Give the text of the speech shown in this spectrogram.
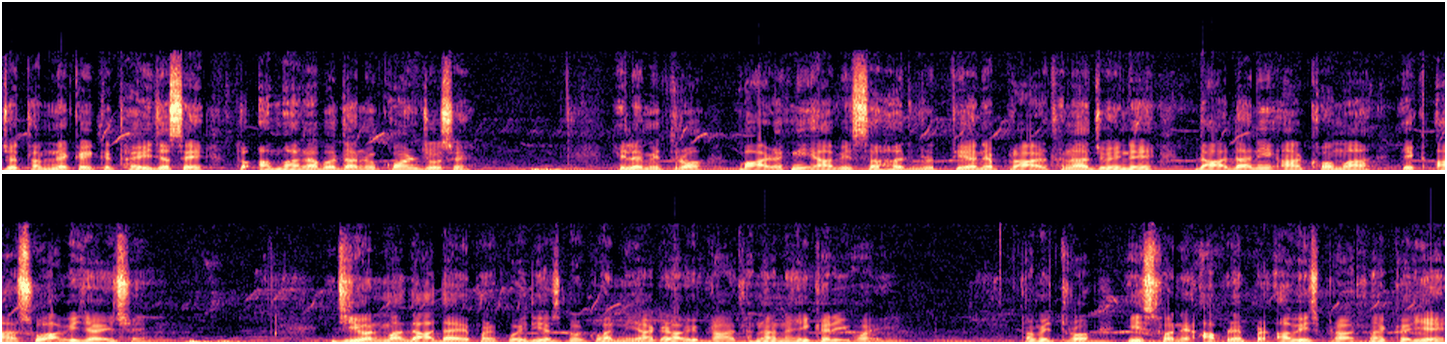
જો તમને કંઈક થઈ જશે, તો અમારા બધાનું કોણ જોશે? એટલે મિત્રો, બાળકની આવી સહજ વૃત્તિ અને પ્રાર્થના જોઈને દાદાની આંખોમાં એક આંસુ આવી જાય છે. જીવનમાં દાદાએ પણ કોઈ દિવસ ભગવાનની આગળ આવી પ્રાર્થના નહીં કરી હોય. તો મિત્રો, ઈશ્વરને આપણે પણ આવી જ પ્રાર્થના કરીએ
